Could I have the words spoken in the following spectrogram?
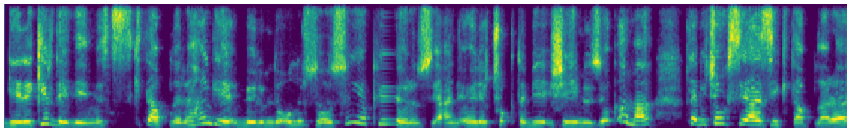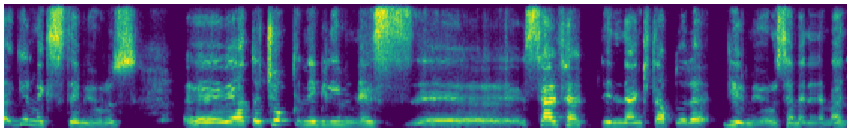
gerekir dediğimiz kitapları hangi bölümde olursa olsun yapıyoruz. Yani öyle çok da bir şeyimiz yok ama tabii çok siyasi kitaplara girmek istemiyoruz. E, veyahut da çok ne bileyim e, self-help denilen kitaplara girmiyoruz hemen hemen.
